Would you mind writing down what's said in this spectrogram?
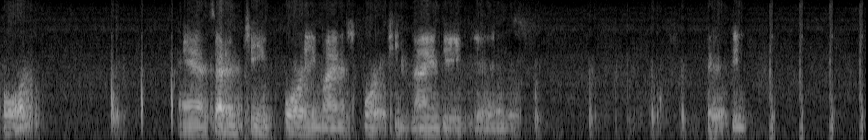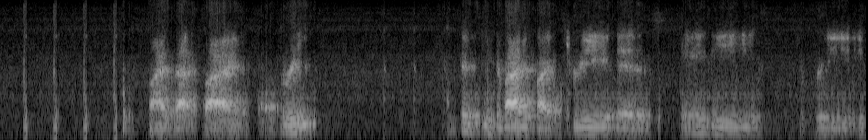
4. And 1740 minus 1490 is 50. Divide that by 3. 50 divided by 3 is 83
